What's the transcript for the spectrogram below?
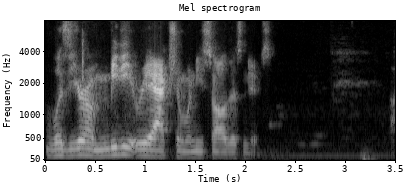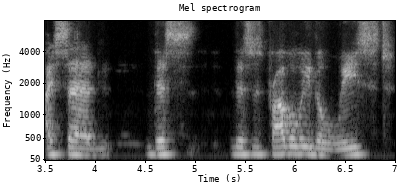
was your immediate reaction when you saw this news? I said this this is probably the least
